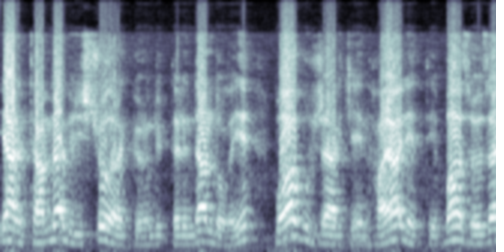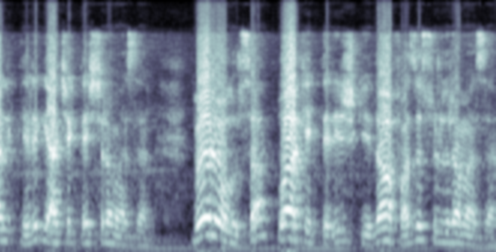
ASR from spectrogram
yani tembel bir işçi olarak göründüklerinden dolayı boğa burcu erkeğin hayal ettiği bazı özellikleri gerçekleştiremezler. Böyle olursa bu erkekler ilişkiyi daha fazla sürdüremezler.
